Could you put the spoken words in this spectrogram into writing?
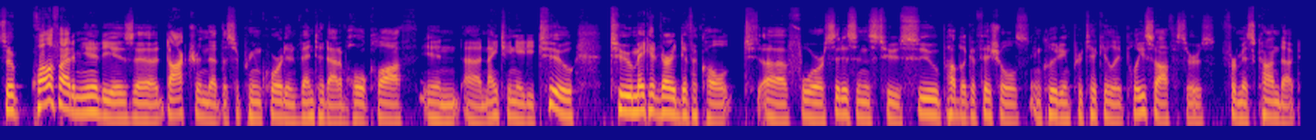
So, qualified immunity is a doctrine that the Supreme Court invented out of whole cloth in uh, 1982 to make it very difficult uh, for citizens to sue public officials, including particularly police officers, for misconduct.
